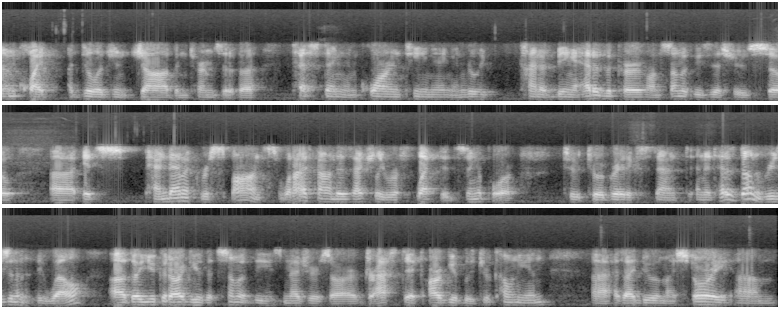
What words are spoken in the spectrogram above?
done quite a diligent job in terms of uh, testing and quarantining and really kind of being ahead of the curve on some of these issues. So, uh, its pandemic response, what I found, has actually reflected Singapore to, to a great extent, and it has done reasonably well, uh, though you could argue that some of these measures are drastic, arguably draconian, uh, as I do in my story. Um,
